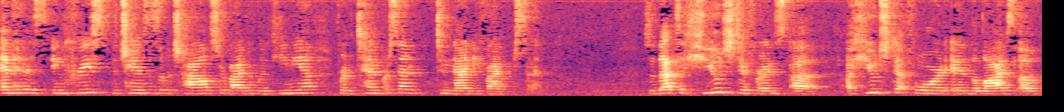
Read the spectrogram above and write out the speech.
and it has increased the chances of a child surviving leukemia from 10% to 95%. So that's a huge difference, uh, a huge step forward in the lives of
